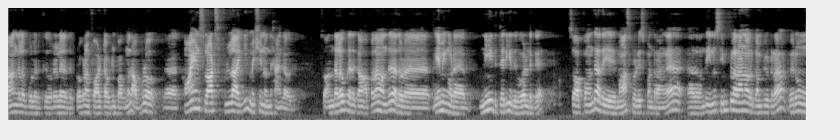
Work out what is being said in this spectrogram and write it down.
தாங்கலை போல இருக்குது ஒருவேளை அது ப்ரோக்ராம் ஃபால்ட் அப்படின்னு பார்க்கும்போது அவ்வளோ காயின் ஸ்லாட்ஸ் ஃபுல்லாகி மெஷின் வந்து ஹேங் ஆகுது. ஸோ அந்தளவுக்கு அதுக்கு அப்போ தான் வந்து அதோட கேமிங்கோட நீட் தெரியுது வேர்ல்டுக்கு ஸோ அப்போ வந்து அது மாஸ் ப்ரொடியூஸ் பண்ணுறாங்க அதை வந்து இன்னும் சிம்பிளரான ஒரு கம்ப்யூட்டராக வெறும்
